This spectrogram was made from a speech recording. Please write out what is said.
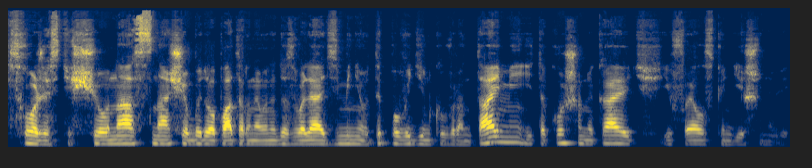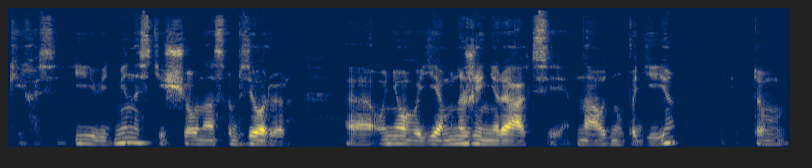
схожості, що у нас наші обидва паттерни вони дозволяють змінювати поведінку в рантаймі, і також уникають fails кондішенів якихось. І відмінності, що у нас обзервер, е, у нього є множинні реакції на одну подію, тому,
